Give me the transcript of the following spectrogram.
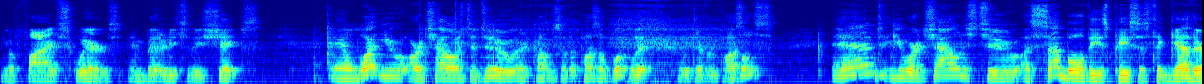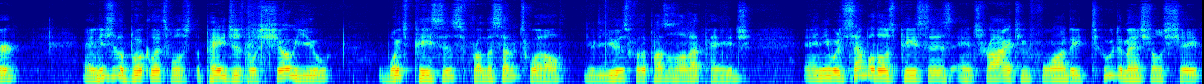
you know, five squares embedded in each of these shapes. And what you are challenged to do, it comes with a puzzle booklet with different puzzles. And you are challenged to assemble these pieces together. And each of the booklets, will, the pages will show you which pieces from the set of 12 you're to use for the puzzles on that page. And you would assemble those pieces and try to form the two-dimensional shape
